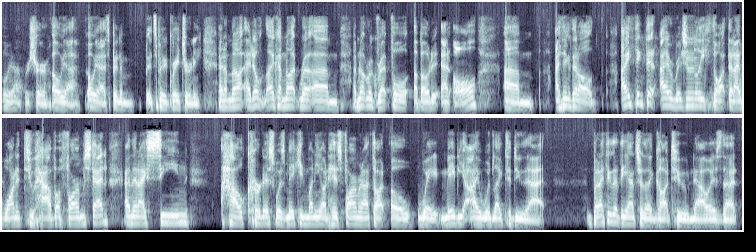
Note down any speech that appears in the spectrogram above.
Oh yeah, for sure. Oh yeah, oh yeah. It's been a it's been a great journey, and I'm not. I don't like. I'm not. Um, I'm not regretful about it at all. Um, I think that I'll. I think that I originally thought that I wanted to have a farmstead, and then I seen how Curtis was making money on his farm, and I thought, oh wait, maybe I would like to do that. But I think that the answer that I got to now is that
